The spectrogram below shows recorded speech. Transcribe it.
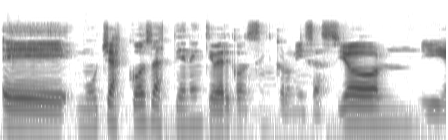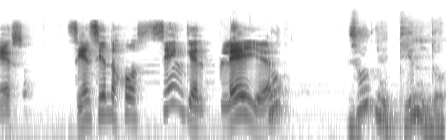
Eh, muchas cosas tienen que ver con sincronización y eso. Siguen siendo juegos single player. yo no entiendo.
